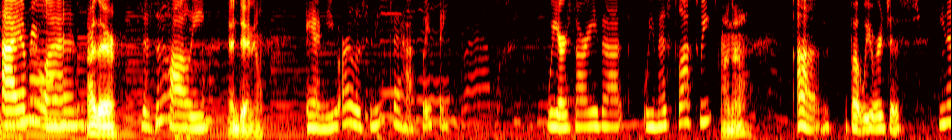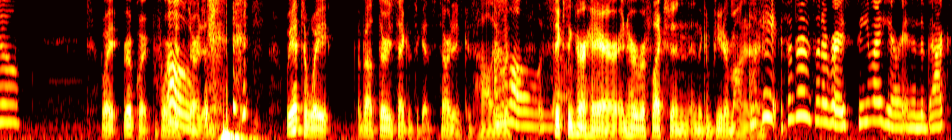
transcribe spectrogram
Hi, everyone. Hi there. This is Holly, And Daniel. and you are listening to Halfway Saints. We are sorry that we missed last week, I know. um, but we were just, you know. Wait, real quick before we Oh. get started. we had to wait about 30 seconds to get started because Holly was Oh, no. fixing her hair and her reflection in the computer monitor. Okay, sometimes whenever I see my hair and then the back,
